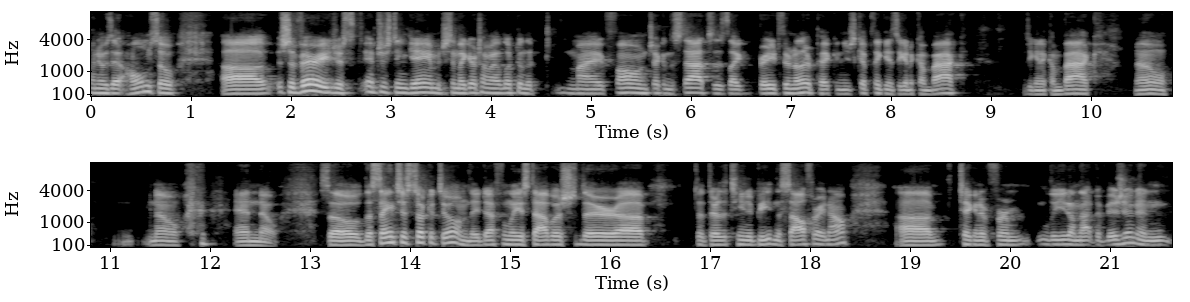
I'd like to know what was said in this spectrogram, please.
and it was at home. So uh, it's a very just interesting game. It just seemed like every time I looked on the, my phone checking the stats, it's like Brady threw another pick, and you just kept thinking, is he going to come back? Is he going to come back? No, no, and no. So the Saints just took it to them. They definitely established their uh, that they're the team to beat in the South right now, uh, taking a firm lead on that division. And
